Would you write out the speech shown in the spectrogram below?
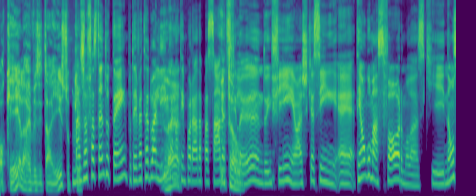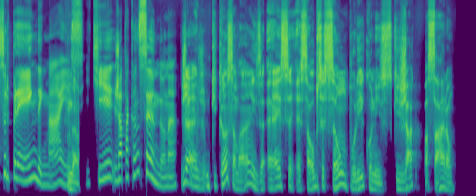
ok ela revisitar isso. Porque... Mas já faz tanto tempo, teve até do Alipa né? na temporada passada então, desfilando, enfim. Eu acho que assim, é, tem algumas fórmulas que não surpreendem mais não. e que já tá cansando, né? Já, o que cansa mais é esse, essa obsessão por ícones que já passaram,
